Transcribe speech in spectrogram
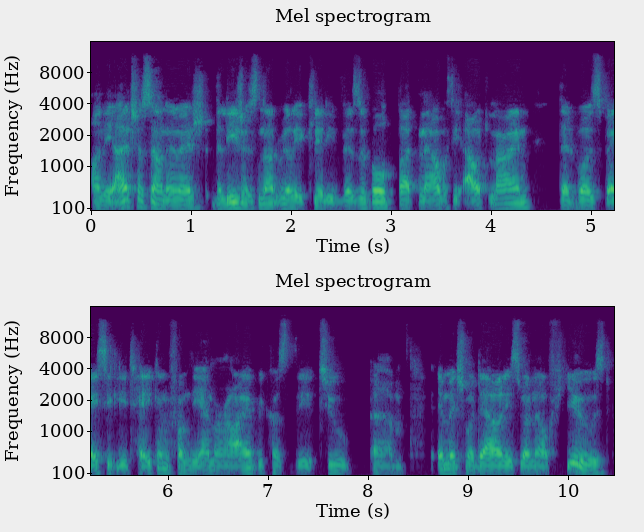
On the ultrasound image, the lesion is not really clearly visible, but now with the outline that was basically taken from the MRI because the two um, image modalities were now fused,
